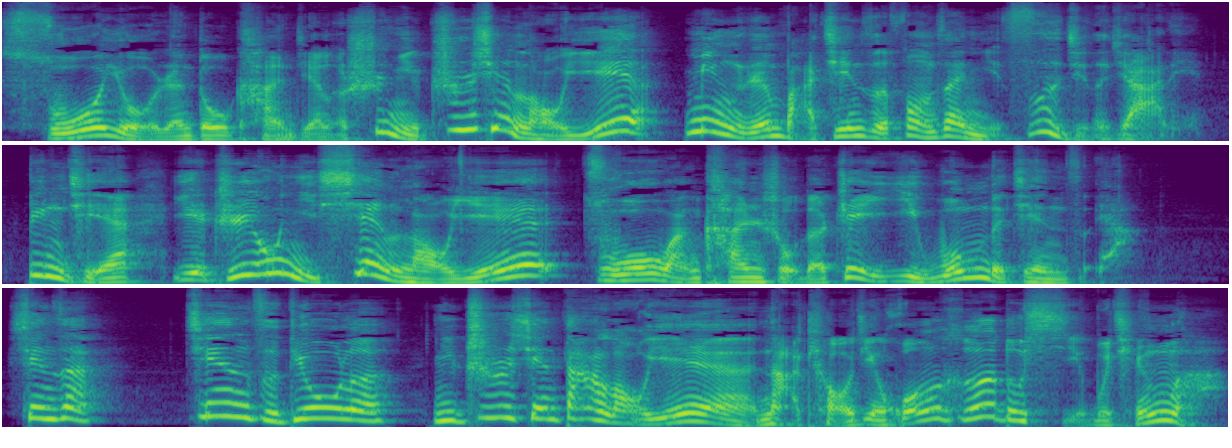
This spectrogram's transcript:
所有人都看见了，是你知县老爷命人把金子放在你自己的家里，并且也只有你县老爷昨晚看守的这一翁的金子呀。现在金子丢了，你知县大老爷那跳进黄河都洗不清了。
